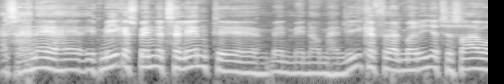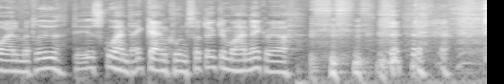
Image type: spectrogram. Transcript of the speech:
altså han er et mega spændende talent, øh, men, men om han lige kan føre Almeria til sejr over Real Madrid, det skulle han da ikke gerne kunne, så dygtig må han ikke være.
